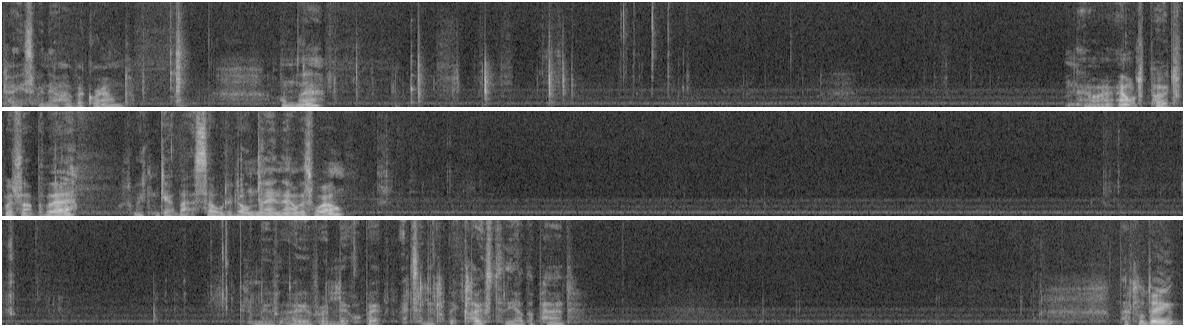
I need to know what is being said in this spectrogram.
Okay, so we now have a ground on there. Now our output was up there, so we can get that soldered on there now as well. Move it over a little bit. It's a little bit close to the other pad. That'll do.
